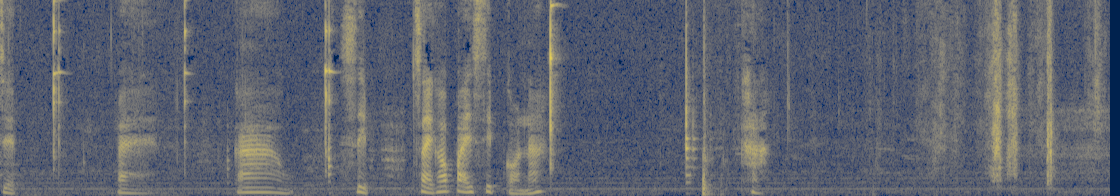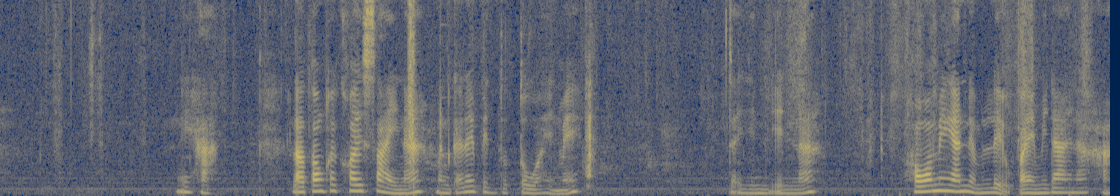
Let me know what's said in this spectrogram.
เจ็ดแปด เก้าสิบใส่เข้าไปสิบก่อนนะ ค่ะ นี่ค่ะ เราต้องค่อยๆใส่นะ มันก็ได้เป็นตัวๆเห็นไหมใจเย็นๆนะ เพราะว่าไม่งั้นเดี๋ยวมันเหลวไปไม่ได้นะคะ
